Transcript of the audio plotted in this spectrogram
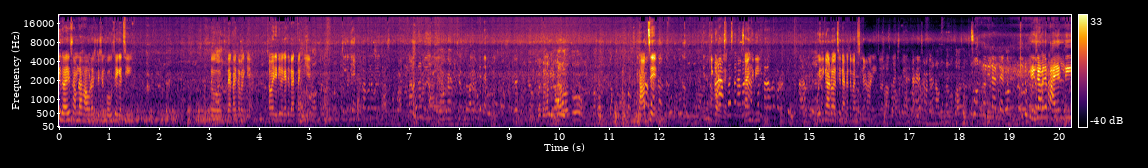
ফাইনালি গাইস আমরা হাওড়া স্টেশন পৌঁছে গেছি। তো দেখাই সবাইকে। সবাই রেডি হয়ে গেছে ব্যাগ নিয়ে। ভাবছে কি করা যায়? সাইন দিদি। ওইদিকে আরও আছে দেখাতে পারছি না। আর এই যে আমাদের পায়েল দি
